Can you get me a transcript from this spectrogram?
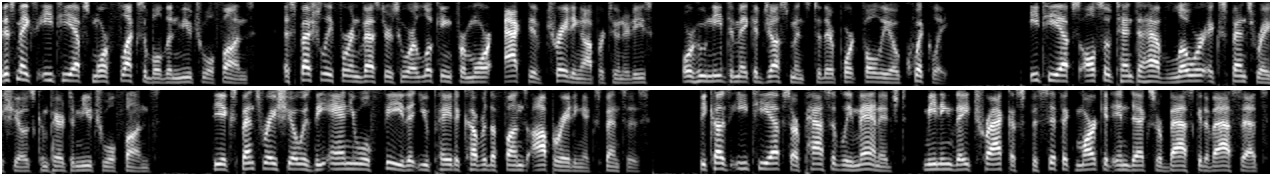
This makes ETFs more flexible than mutual funds, especially for investors who are looking for more active trading opportunities or who need to make adjustments to their portfolio quickly. ETFs also tend to have lower expense ratios compared to mutual funds. The expense ratio is the annual fee that you pay to cover the fund's operating expenses. Because ETFs are passively managed, meaning they track a specific market index or basket of assets,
